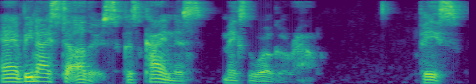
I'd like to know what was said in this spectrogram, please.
And be nice to others, because kindness makes the world go round. Peace.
